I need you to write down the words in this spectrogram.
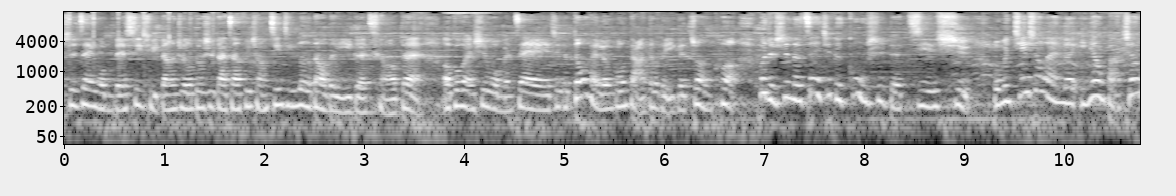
是在我们的戏曲当中都是大家非常津津乐道的一个桥段。呃，不管是我们在这个东海龙宫打斗的一个状况，或者是呢，在这个故事的接续，我们接下来呢，一样把这样。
